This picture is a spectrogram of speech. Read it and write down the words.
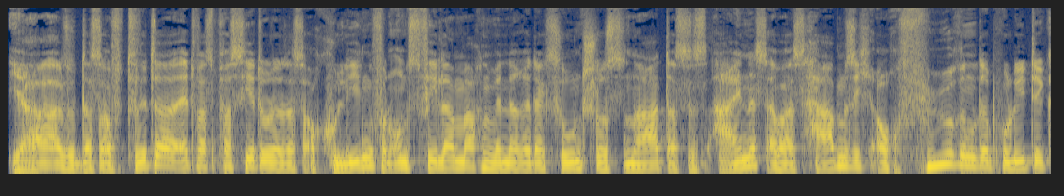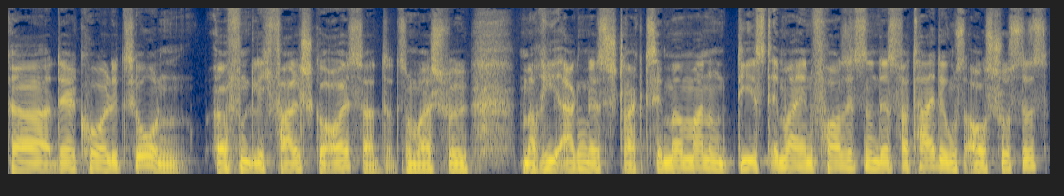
Ja, also dass auf Twitter etwas passiert oder dass auch Kollegen von uns Fehler machen, wenn der Redaktionsschluss naht, das ist eines, aber es haben sich auch führende Politiker der Koalition öffentlich falsch geäußert. Zum Beispiel Marie-Agnes Strack-Zimmermann und die ist immerhin Vorsitzende des Verteidigungsausschusses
